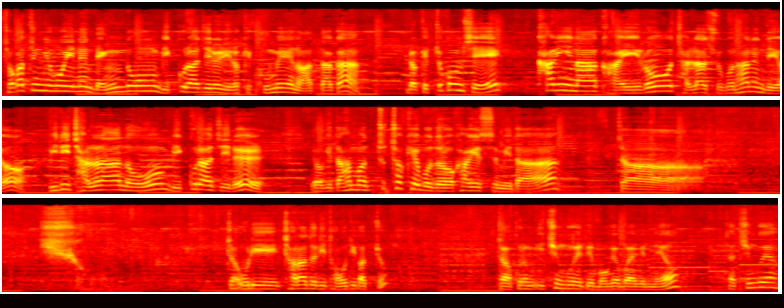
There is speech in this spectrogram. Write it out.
저 같은 경우에는 냉동 미꾸라지를 이렇게 구매해 놨다가 이렇게 조금씩 칼이나 가위로 잘라주곤 하는데요 미리 잘라 놓은 미꾸라지를 여기다 한번 투척해 보도록 하겠습니다 자, 휴. 자 우리 자라들이 다 어디 갔죠? 자 그럼 이 친구에게 먹여봐야겠네요 자 친구야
